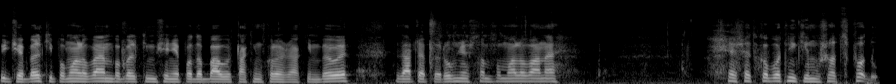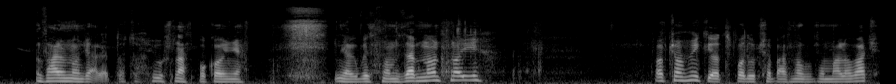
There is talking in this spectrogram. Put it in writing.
widzicie, belki pomalowałem, bo belki mi się nie podobały w takim kolorze jakim były. Zaczepy również są pomalowane. Jeszcze tylko błotniki muszę od spodu walnąć, ale to, to już na spokojnie jak wyschną z zewnątrz. No i obciążniki od spodu trzeba znowu pomalować,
